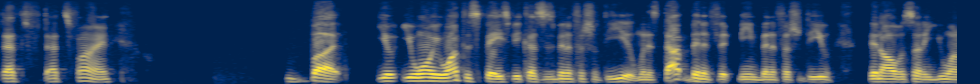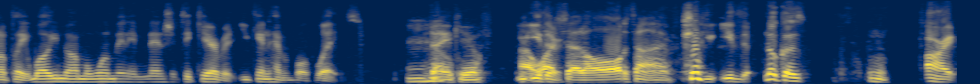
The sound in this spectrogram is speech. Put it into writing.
that's that's fine. But you you only want the space because it's beneficial to you. When it's not benefit being beneficial to you, then all of a sudden you want to play. Well, you know, I'm a woman and men should take care of it. You can't have it both ways. Mhm. Thank you. You I either watch that all the time. you either no, because Mhm. all right,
